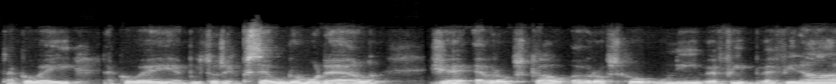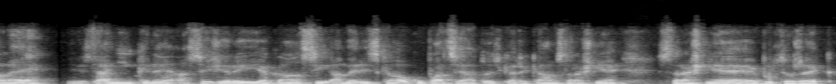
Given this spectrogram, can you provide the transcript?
takovej, takovej jak bych to řekl, pseudomodel, že Evropská, Evropskou unii ve, fi, ve finále zanikne a sežere jakási americká okupace. Já to teďka říkám strašně, strašně, jak bych to řekl,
